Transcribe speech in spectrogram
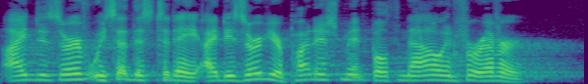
I deserve, we said this today, I deserve your punishment both now and forever.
